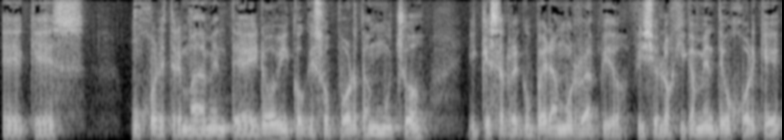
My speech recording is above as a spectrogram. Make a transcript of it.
eh, que es un jugador extremadamente aeróbico, que soporta mucho y que se recupera muy rápido fisiológicamente, un jugador que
